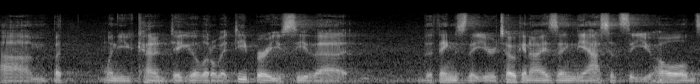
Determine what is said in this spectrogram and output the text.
Um, but when you kind of dig a little bit deeper, you see that the things that you're tokenizing, the assets that you hold,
